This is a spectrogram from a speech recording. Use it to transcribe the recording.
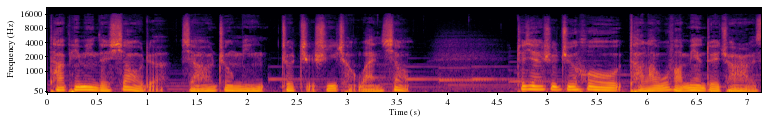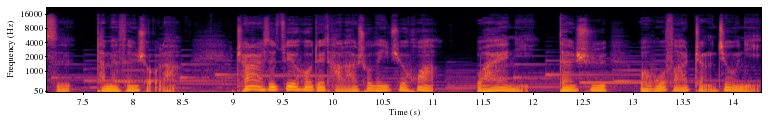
他拼命地笑着，想要证明这只是一场玩笑。这件事之后，塔拉无法面对查尔斯，他们分手了。查尔斯最后对塔拉说了一句话：“我爱你，但是我无法拯救你，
